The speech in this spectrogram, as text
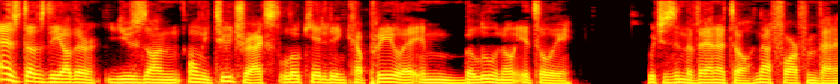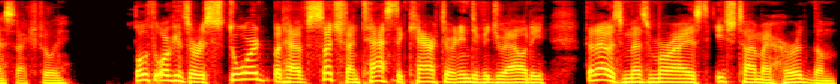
as does the other used on only two tracks located in Caprile in Belluno, Italy which is in the Veneto, not far from Venice, actually. Both organs are restored, but have such fantastic character and individuality that I was mesmerized each time I heard them.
